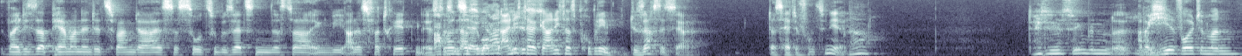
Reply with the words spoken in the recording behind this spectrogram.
Weil dieser permanente Zwang da ist, das so zu besetzen, dass da irgendwie alles vertreten ist. Aber das ist ja überhaupt eigentlich ist- gar nicht das Problem. Du sagst es ja. Das hätte funktioniert. Ja. Der hätte deswegen. Äh, Aber hier wollte man,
